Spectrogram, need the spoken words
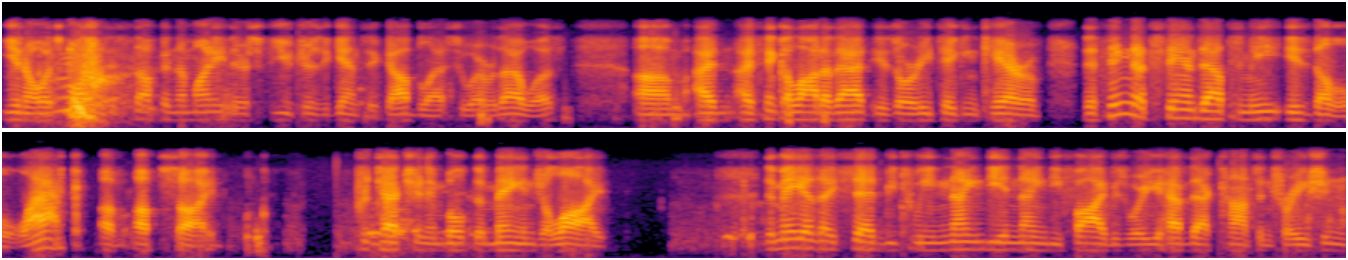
you know, as far as the stuff in the money, there's futures against it. God bless whoever that was. Um, I, I think a lot of that is already taken care of. The thing that stands out to me is the lack of upside protection in both the May and July. The May, as I said, between 90 and 95 is where you have that concentration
